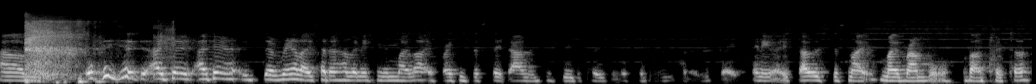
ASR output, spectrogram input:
Um, I don't, I don't I realize I don't have anything in my life where I could just sit down and just read opposing opinions, but it was great. Anyways, that was just my my ramble about Twitter.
